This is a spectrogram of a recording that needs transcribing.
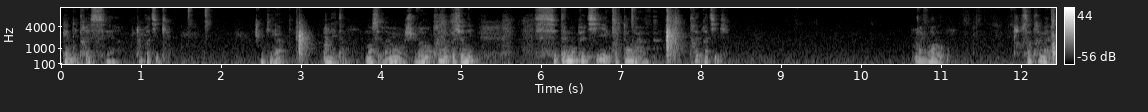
Quelle détresse, c'est plutôt pratique. Ok, là, on éteint. Non, c'est vraiment, je suis vraiment très impressionnée. C'est tellement petit et pourtant euh, très pratique. Bravo. Je trouve ça très malin.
